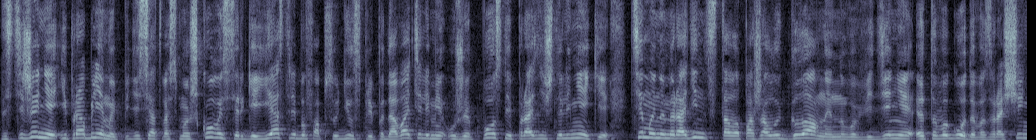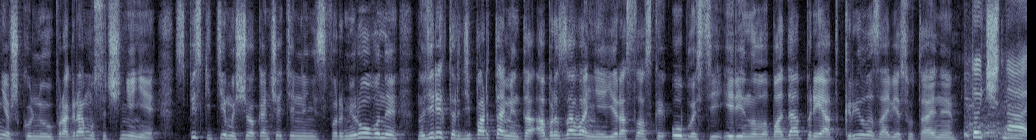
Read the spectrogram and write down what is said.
Достижения и проблемы 58-й школы Сергей Ястребов обсудил с преподавателями уже после праздничной линейки. Темой номер один стало, пожалуй, главное нововведение этого года – возвращение в школьную программу сочинения. Списки тем еще окончательно не сформированы, но директор департамента образования Ярославской области Ирина Лобода приоткрыла завесу тайны. Точно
